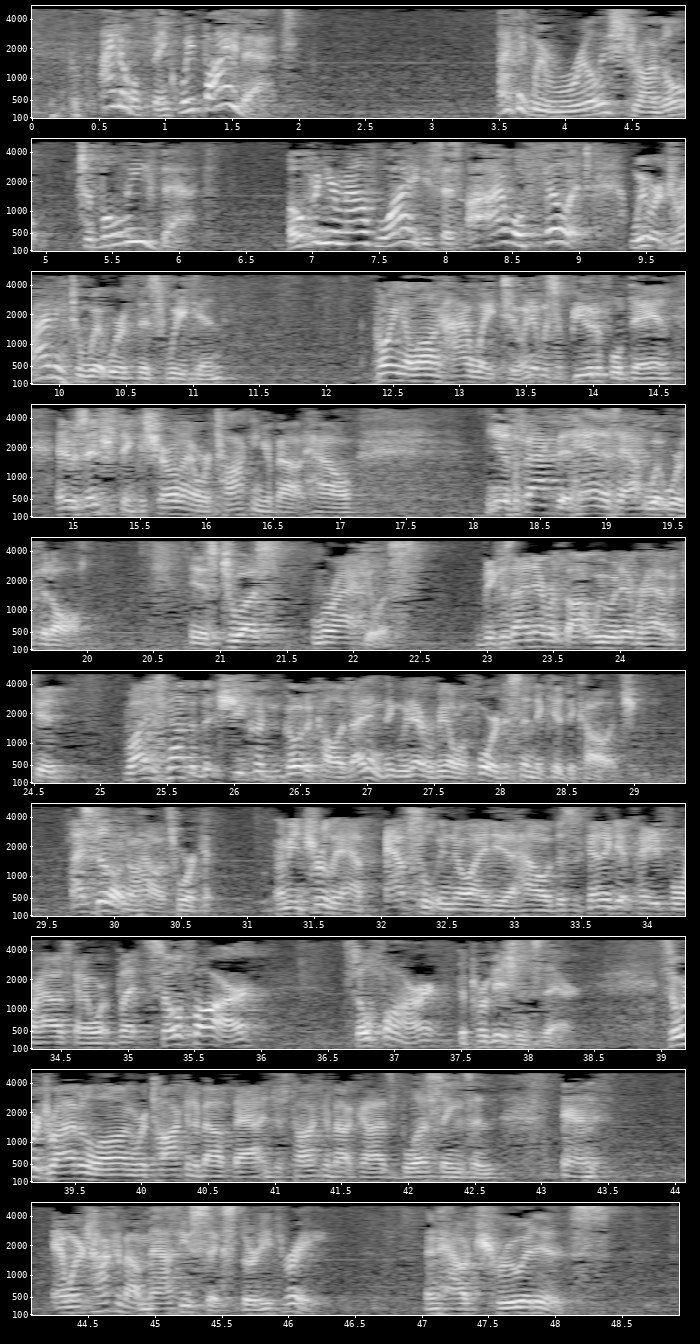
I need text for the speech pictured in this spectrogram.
I don't think we buy that. I think we really struggle to believe that. Open your mouth wide. He says, I, I will fill it. We were driving to Whitworth this weekend, going along Highway 2, and it was a beautiful day. And, and it was interesting because Cheryl and I were talking about how, you know, the fact that Hannah's at Whitworth at all is to us miraculous. Because I never thought we would ever have a kid. Well, it's not that she couldn't go to college. I didn't think we'd ever be able to afford to send a kid to college. I still don't know how it's working. I mean, truly, I have absolutely no idea how this is going to get paid for, how it's going to work. But so far, so far, the provision's there. So we're driving along, we're talking about that, and just talking about God's blessings, and and and we're talking about Matthew six thirty three, and how true it is.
